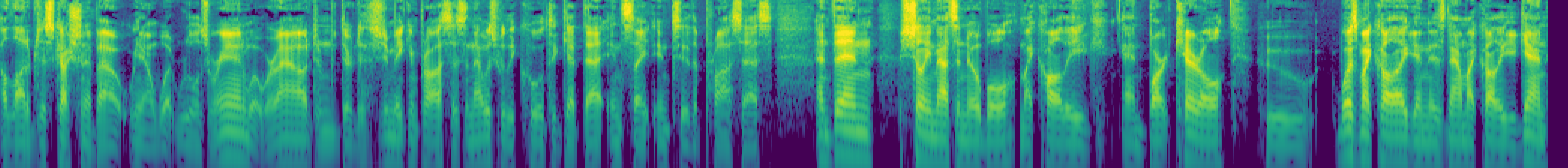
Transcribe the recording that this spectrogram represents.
a lot of discussion about you know what rules were in, what were out, and their decision making process. And that was really cool to get that insight into the process. And then Shelly Mazzanoble, my colleague, and Bart Carroll, who was my colleague and is now my colleague again,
